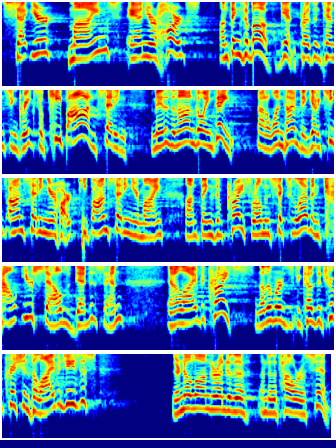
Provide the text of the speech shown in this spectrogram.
set your minds and your hearts on things above. Again, present tense in Greek. So keep on setting. I mean, this is an ongoing thing, not a one-time thing. You got to keep on setting your heart, keep on setting your mind on things of Christ. Romans 6:11, count yourselves dead to sin and alive to Christ. In other words, because the true Christian's alive in Jesus, they're no longer under the, under the power of sin.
